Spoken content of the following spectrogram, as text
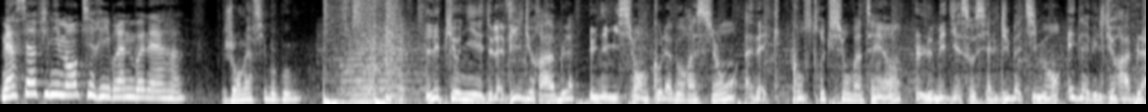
Merci infiniment Thierry Brenbonner. Je vous remercie beaucoup. Les pionniers de la ville durable, une émission en collaboration avec Construction 21, le média social du bâtiment et de la ville durable.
